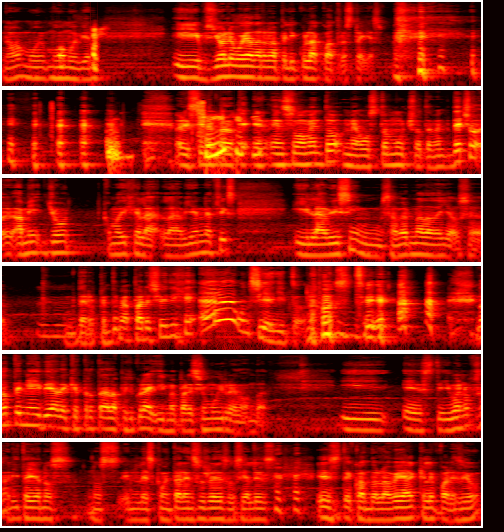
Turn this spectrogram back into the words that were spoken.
¿No? Muy, muy, muy bien. Y pues yo le voy a dar a la película cuatro estrellas. sí, que en, su momento me gustó mucho también. De hecho, a mí, yo, como dije, la, la vi en Netflix y la vi sin saber nada de ella. O sea, de repente me apareció y dije, ah, un cieguito, ¿no? Este, no tenía idea de qué trataba la película y me pareció muy redonda. Y, este, y bueno, pues ahorita ya nos, nos les comentará en sus redes sociales este, cuando la vea qué le pareció.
